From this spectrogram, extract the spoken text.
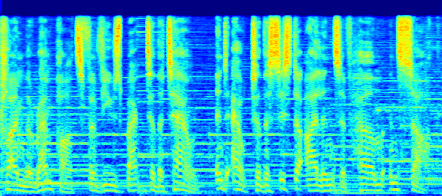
climb the ramparts for views back to the town and out to the sister islands of Herm and Sark.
